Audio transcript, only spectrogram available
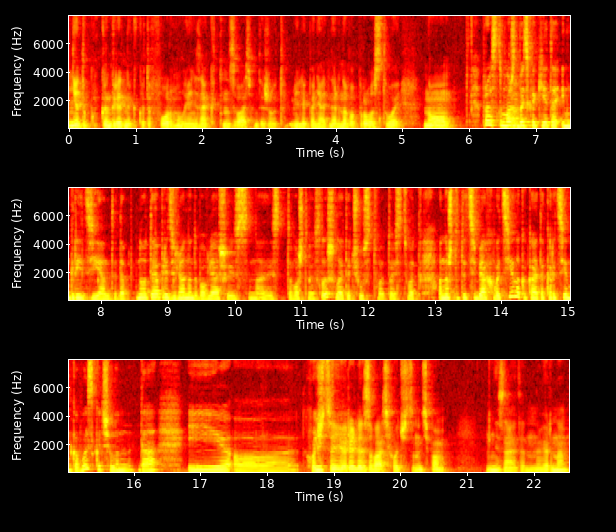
нет конкретной какой-то формулы, я не знаю, как это назвать, даже вот, или понять, наверное, вопрос твой, но Просто, может да. быть, какие-то ингредиенты, да, но ты определенно добавляешь из, из того, что я слышала, это чувство. То есть вот оно что-то тебя охватило, какая-то картинка выскочила, да, и... Э, хочется и... ее реализовать, хочется, ну, типа, не знаю, это, наверное...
